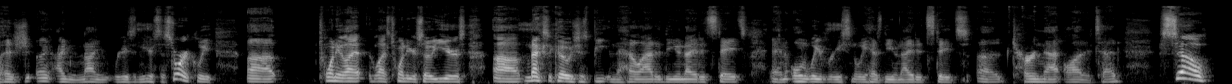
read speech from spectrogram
has, I mean, not recent years historically, uh, 20 last 20 or so years uh, mexico has just beaten the hell out of the united states and only recently has the united states uh, turned that on its head. So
